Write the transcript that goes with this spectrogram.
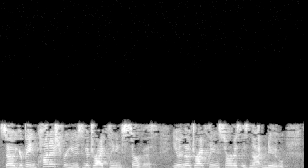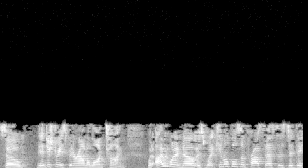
So you're being punished for using a dry cleaning service, even though dry cleaning service is not new. So the industry has been around a long time. What I would want to know is what chemicals and processes did they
